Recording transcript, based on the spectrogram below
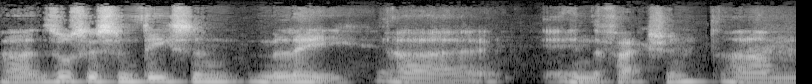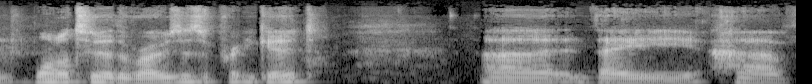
Uh, there's also some decent melee uh, in the faction. Um, one or two of the roses are pretty good. Uh, they have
